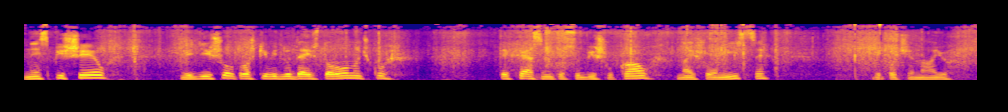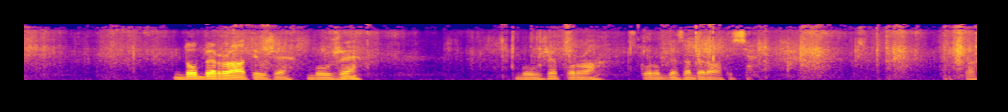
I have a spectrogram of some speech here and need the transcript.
не спішив, відійшов трошки від людей в стороночку, тихесенько собі шукав, знайшов місце і починаю добирати вже, бо вже, бо вже пора. Скоро буде забиратися. Так.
